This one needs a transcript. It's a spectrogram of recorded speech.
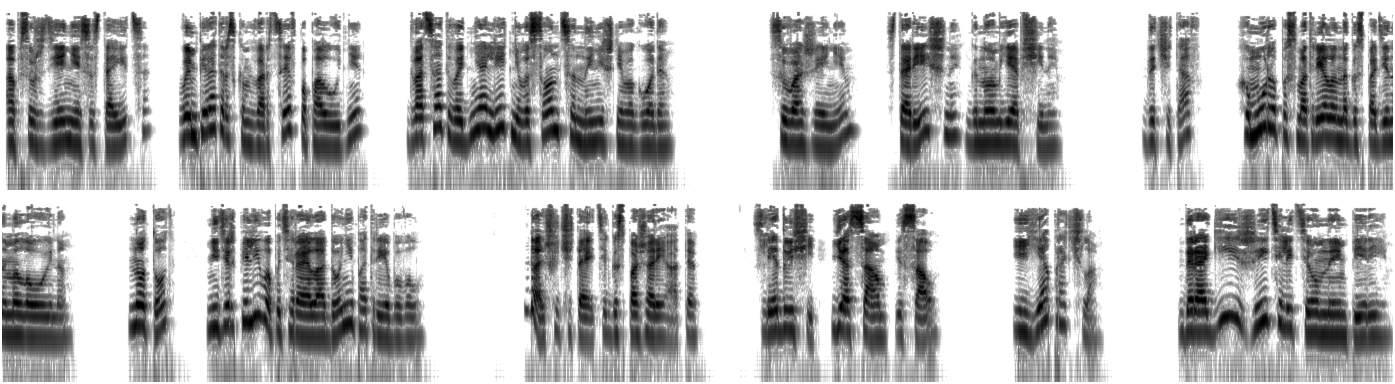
Обсуждение состоится в императорском дворце в пополудни 20-го дня летнего солнца нынешнего года. С уважением, старейшины гномьей общины. Дочитав, хмуро посмотрела на господина Мэллоуина, но тот, нетерпеливо потирая ладони, потребовал. «Дальше читайте, госпожа Риате. Следующий я сам писал». И я прочла. Дорогие жители Темной Империи,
